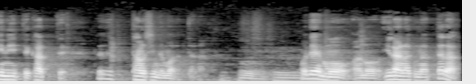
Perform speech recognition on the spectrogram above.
気に入って買って、それで楽しんでもらったら。うん。うんで、もう、あの、いらなくなったら、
